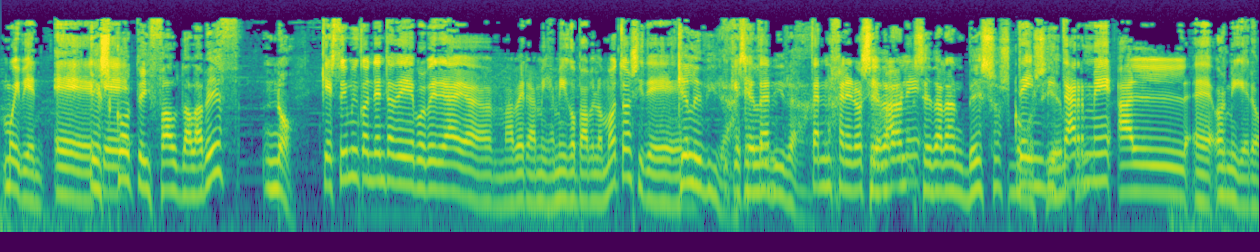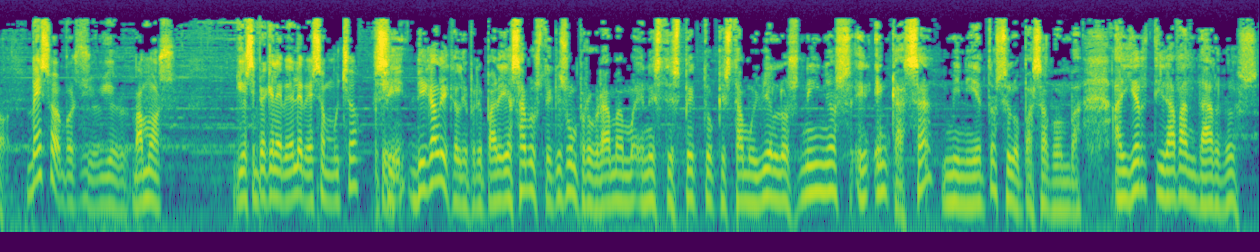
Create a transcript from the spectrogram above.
Muy bien. eh, que- escote y falda a la vez, no. que estoy muy contenta de volver a, a ver a mi amigo Pablo Motos y de ¿Qué le dirá? que ¿Qué le dirá? tan generoso se y darán, amable se darán besos como de siempre? invitarme al eh, hormiguero. ¿Beso? Pues yo, yo- vamos, yo siempre que le veo le beso mucho. Sí. dígale que le prepare. Ya sabe usted que es un programa en este aspecto que está muy bien. Los niños en, en casa, mi nieto se lo pasa bomba. Ayer tiraban dardos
